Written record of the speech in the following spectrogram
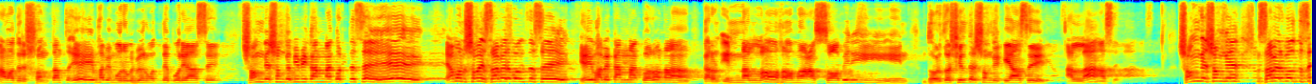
আমাদের সন্তান তো এইভাবে মরুভূমির মধ্যে পড়ে আছে। সঙ্গে সঙ্গে বিবি কান্না করতেছে। এমন সময় জাবের বলতেছে, এইভাবে কান্না করো না, কারণ ইন্নাল্লাহ মাসবিরিন ধৈর্যশীলদের সঙ্গে কে আছে? আল্লাহ আছে। সঙ্গে সঙ্গে জাবের বলতেছে,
